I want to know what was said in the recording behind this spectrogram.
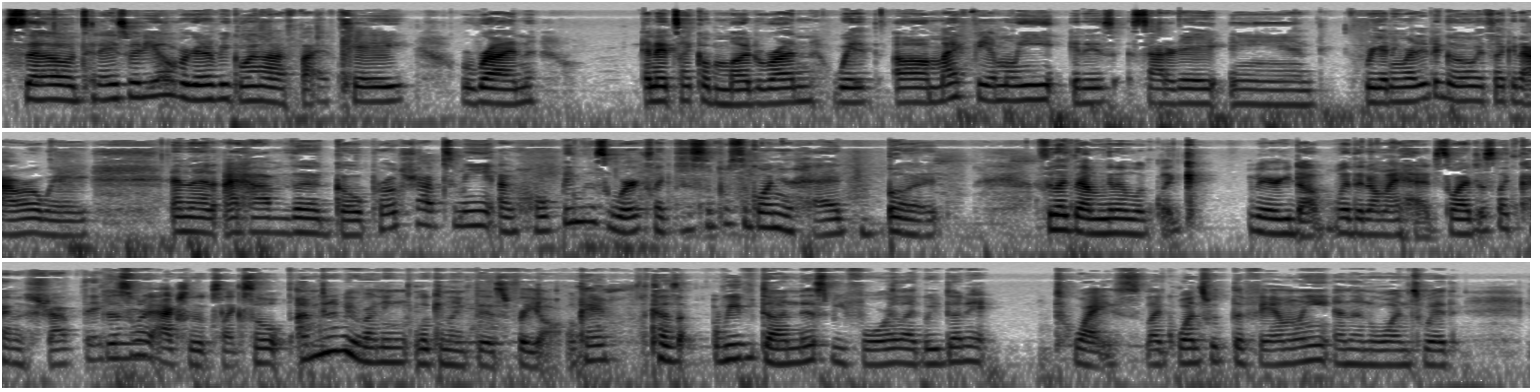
So today's video, we're gonna be going on a 5K run and it's like a mud run with uh, my family. It is Saturday and we're getting ready to go. It's like an hour away. And then I have the GoPro strapped to me. I'm hoping this works. Like this is supposed to go on your head, but I feel like that I'm gonna look like very dumb with it on my head. So I just like kind of strapped it. This is what it actually looks like. So I'm gonna be running looking like this for y'all, okay? Because we've done this before. Like we've done it twice. Like once with the family and then once with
